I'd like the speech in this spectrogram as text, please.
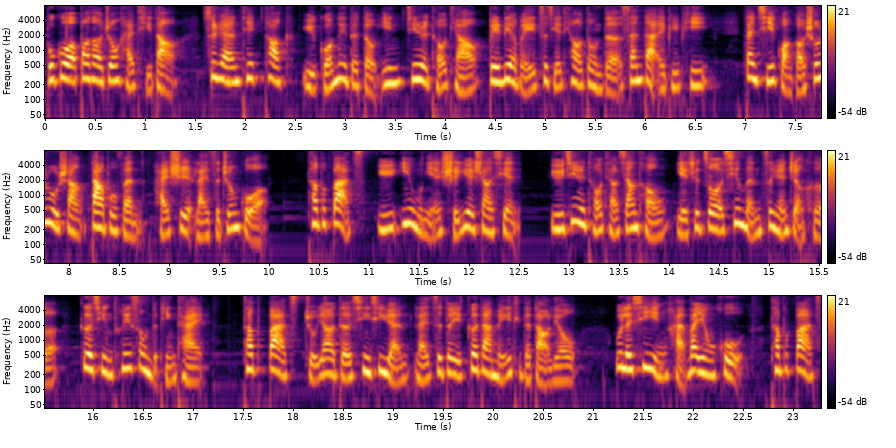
不过报道中还提到，虽然 TikTok 与国内的抖音、今日头条被列为字节跳动的三大 APP。但其广告收入上大部分还是来自中国。Top Buzz 于一五年十月上线，与今日头条相同，也是做新闻资源整合、个性推送的平台。Top Buzz 主要的信息源来自对各大媒体的导流。为了吸引海外用户，Top Buzz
